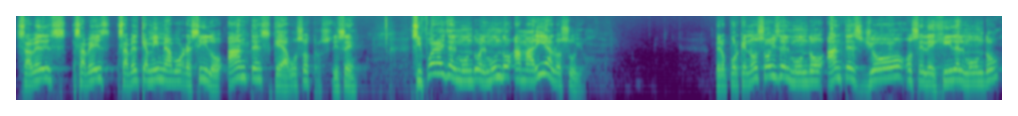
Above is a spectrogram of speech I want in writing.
sabéis, sabéis, sabed que a mí me ha aborrecido antes que a vosotros. Dice, si fuerais del mundo, el mundo amaría lo suyo. Pero porque no sois del mundo, antes yo os elegí del mundo,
